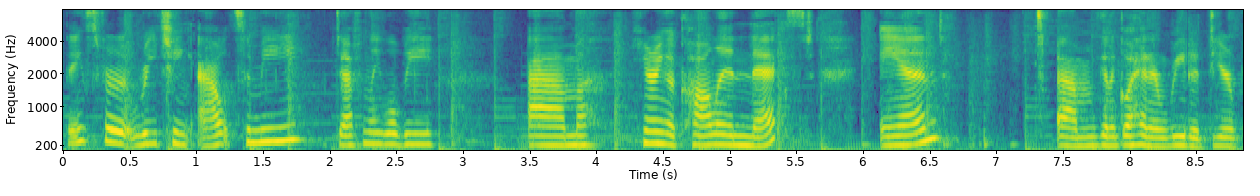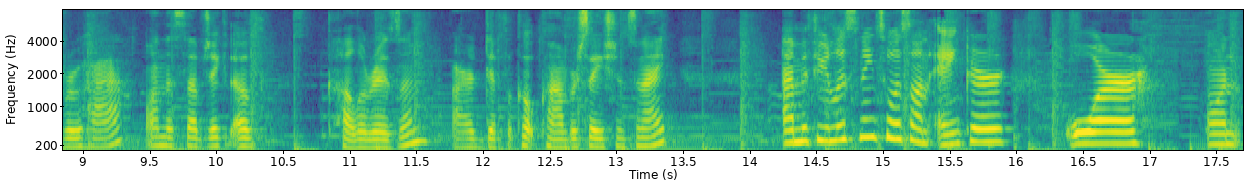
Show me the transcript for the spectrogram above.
Thanks for reaching out to me definitely will be um, hearing a call in next. And I'm going to go ahead and read a Dear Bruxa on the subject of colorism, our difficult conversation tonight. Um, if you're listening to us on Anchor or on,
